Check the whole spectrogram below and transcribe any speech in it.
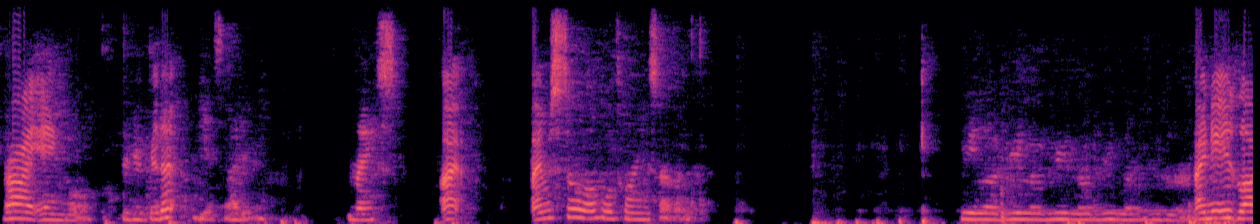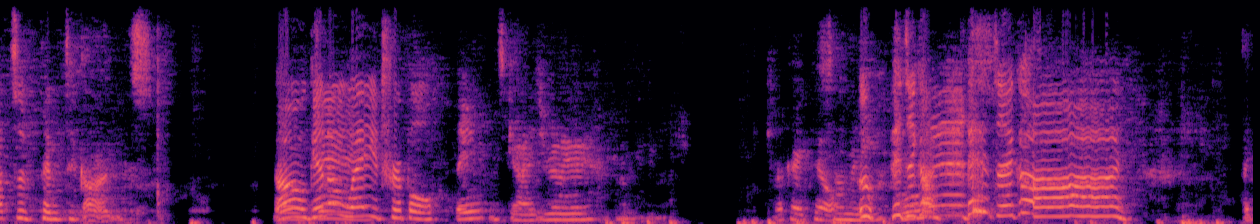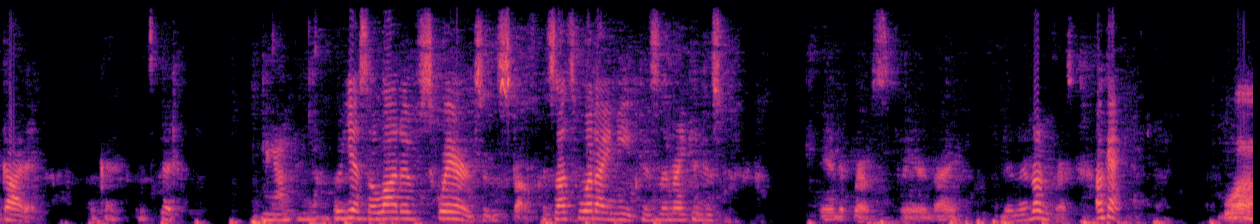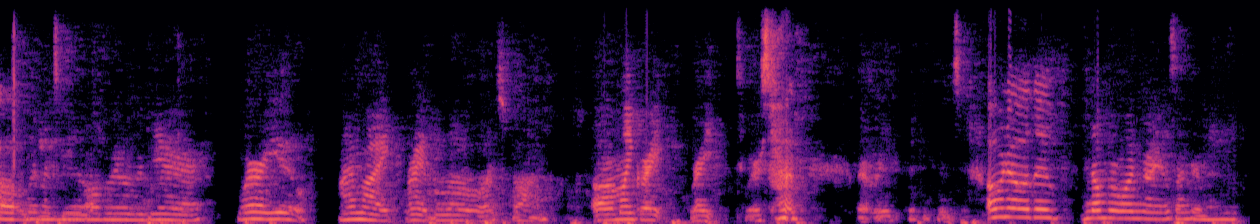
Triangle. Did you get it? Yes, I did. Nice. I I'm still level 27. Reload, reload, reload, reload, reload. I need lots of pentagons. Oh, oh get away, triple thing. This guy's really. Okay, kill. So Ooh, pentagon! bullets. Pentagon! I got it. Okay, good. On. Oh yes, a lot of squares and stuff, because that's what I need, because then I can just... And it froze. And I... And it unfroze. Okay. Whoa, Where am I all the way over there. Where are you? I'm like right below our spawn. Oh, I'm like right, right to where spawn. Not really. Oh no, the number one guy is under me.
